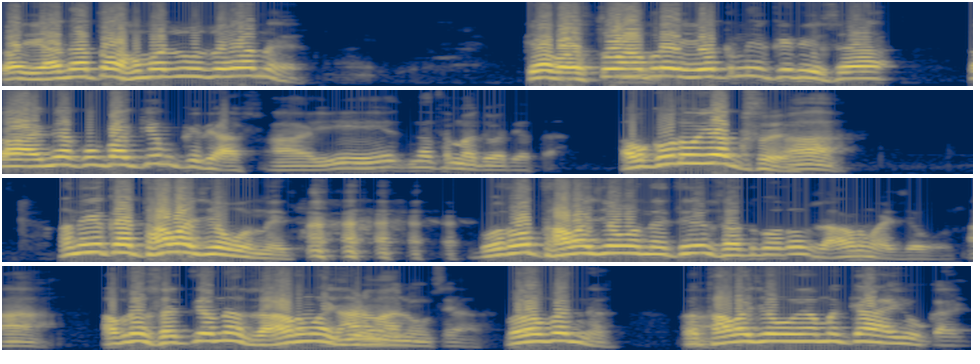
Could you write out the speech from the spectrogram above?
તો એને તો સમજવું જોવે ને. કે વસ્તુ આપણે એકની કીધી છે તો અનેક ઉપાય કેમ કર્યા છે? હા એ જ નથી સમજવા દેતા. હવે ગુરુ એક છે. હા. અને એ કઈ થવા જેવો નથી. ગુરુ થવા જેવો નથી સદગુરુ જાણવા જેવો હા. આપણે સત્યને જાણવા જાણવાનું છે. બરોબર ને? થવા જેવું એમાં ક્યાં આવ્યું કાંઈ?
